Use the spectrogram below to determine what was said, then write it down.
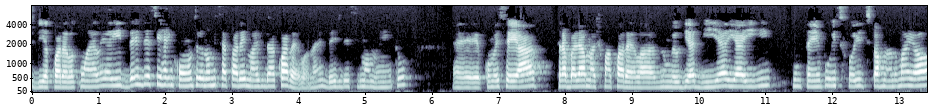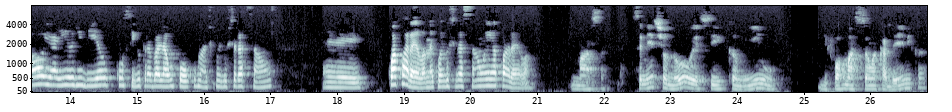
de aquarela com ela e aí desde esse reencontro eu não me separei mais da aquarela, né? Desde esse momento é, comecei a trabalhar mais com aquarela no meu dia a dia e aí com o tempo isso foi se tornando maior e aí hoje em dia eu consigo trabalhar um pouco mais com ilustração é, com aquarela, né? Com ilustração em aquarela. Massa. Você mencionou esse caminho de formação acadêmica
